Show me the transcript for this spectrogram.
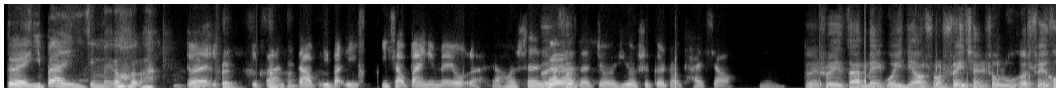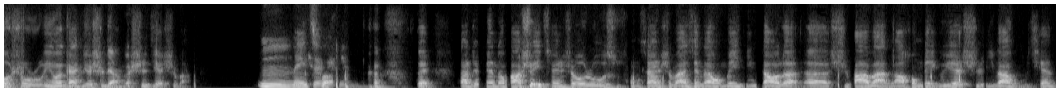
对，一半已经没有了。对对，一半大一半一一小半已经没有了，然后剩下来的就又是各种开销。嗯，对，所以在美国一定要说税前收入和税后收入，因为感觉是两个世界，是吧？嗯，没错。确实那这边的话，税前收入是从三十万，现在我们已经到了呃十八万，然后每个月是一万五千。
